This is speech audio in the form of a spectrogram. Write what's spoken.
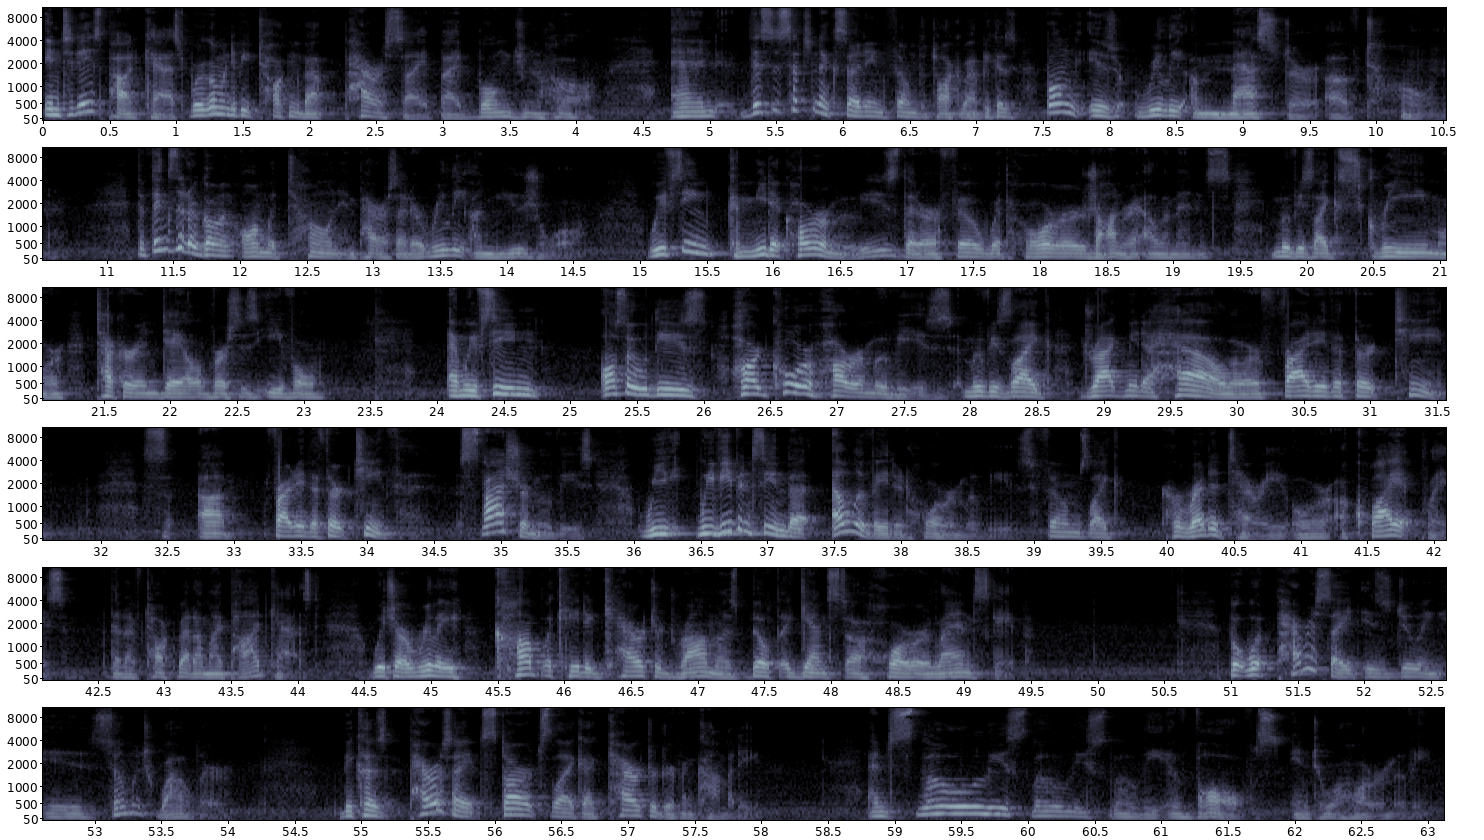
In today's podcast, we're going to be talking about Parasite by Bong Joon Ho. And this is such an exciting film to talk about because Bong is really a master of tone. The things that are going on with tone in Parasite are really unusual. We've seen comedic horror movies that are filled with horror genre elements, movies like Scream or Tucker and Dale versus Evil. And we've seen also these hardcore horror movies, movies like Drag Me to Hell or Friday the 13th. Uh, Friday the 13th, slasher movies. We've, we've even seen the elevated horror movies, films like Hereditary or A Quiet Place that I've talked about on my podcast, which are really complicated character dramas built against a horror landscape. But what Parasite is doing is so much wilder because Parasite starts like a character driven comedy and slowly, slowly, slowly evolves into a horror movie.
